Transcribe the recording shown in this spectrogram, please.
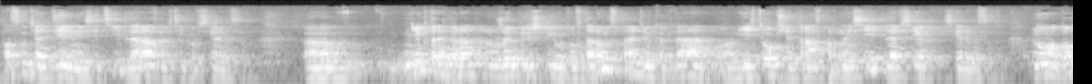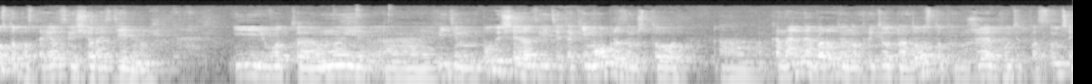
по сути, отдельные сети для разных типов сервисов. Э, некоторые операторы уже перешли вот во вторую стадию, когда э, есть общая транспортная сеть для всех сервисов, но доступ остается еще раздельным. И вот мы видим будущее развитие таким образом, что канальное оборудование оно придет на доступ и уже будет, по сути,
